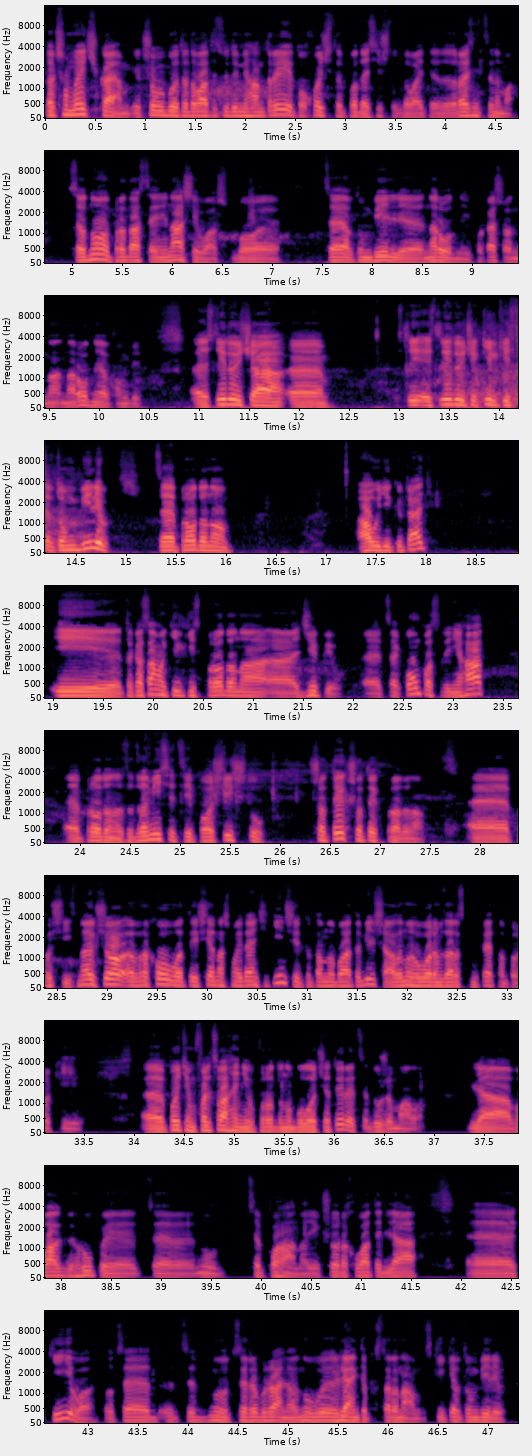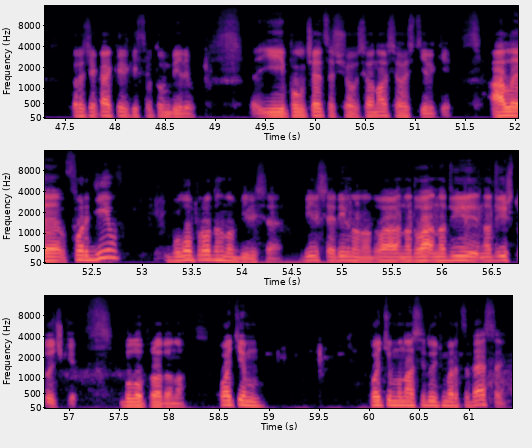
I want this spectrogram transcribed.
Так що ми чекаємо. Якщо ви будете давати сюди Міган 3, то хочете по 10 штук давайте. Разниці нема. Все одно продасться і наш, і ваш, бо це автомобіль е, народний. Поки що народний автомобіль. Е, Слідуюча, слідуюча кількість автомобілів це продано Audi Q5 і така сама кількість продана джипів. Е, Це компас, Renegade, е, продано за два місяці по 6 штук. Що тих, що тих продано е, по 6. Ну, якщо враховувати ще наш майданчик інший, то там набагато більше, але ми говоримо зараз конкретно про Київ. Потім Volkswagen продано було 4, це дуже мало. Для ВАГ групи це, ну, це погано. Якщо рахувати для е, Києва, то це, це, ну, це реально. Ну, ви гляньте по сторонам, скільки автомобілів. Коротше, яка кількість автомобілів. І виходить, що всього-навсього стільки. Але Фордів було продано більше. Більше рівно на, два, на, два, на, дві, на дві штучки було продано. Потім, потім у нас ідуть Мерседеси.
